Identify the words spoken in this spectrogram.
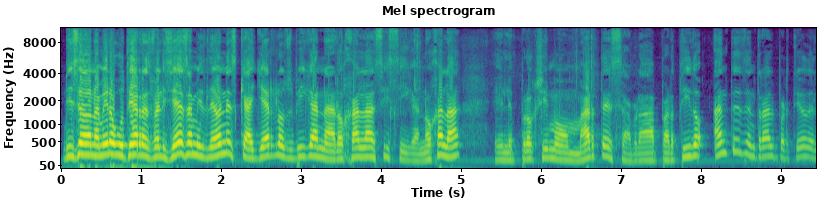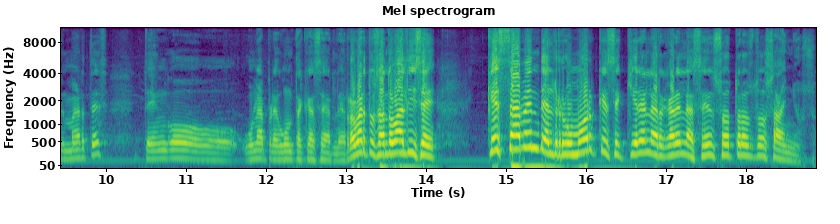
Dice Don Amiro Gutiérrez, felicidades a mis leones que ayer los vi ganar. Ojalá sí sigan. Ojalá el próximo martes habrá partido. Antes de entrar al partido del martes, tengo una pregunta que hacerle. Roberto Sandoval dice, ¿Qué saben del rumor que se quiere alargar el ascenso otros dos años?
